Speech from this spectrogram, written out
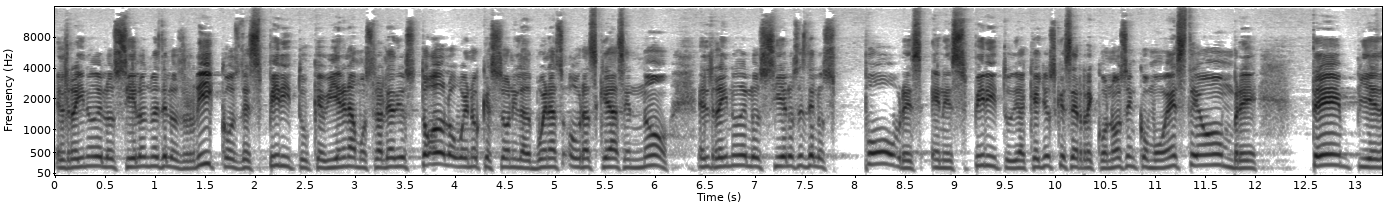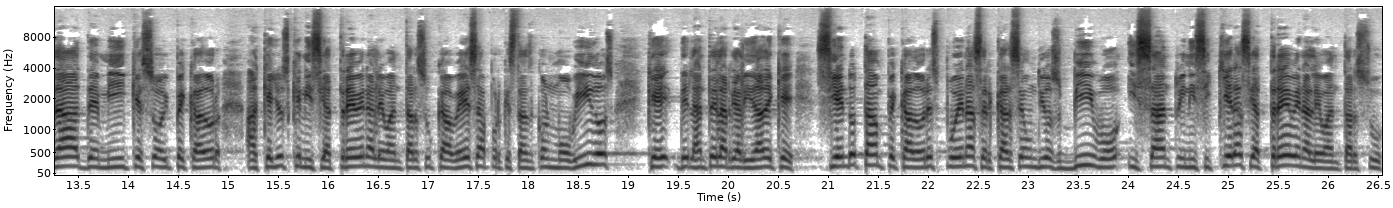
El reino de los cielos no es de los ricos de espíritu que vienen a mostrarle a Dios todo lo bueno que son y las buenas obras que hacen. No, el reino de los cielos es de los pobres en espíritu, de aquellos que se reconocen como este hombre ten piedad de mí que soy pecador. Aquellos que ni se atreven a levantar su cabeza porque están conmovidos que delante de la realidad de que siendo tan pecadores pueden acercarse a un Dios vivo y santo y ni siquiera se atreven a levantar su,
